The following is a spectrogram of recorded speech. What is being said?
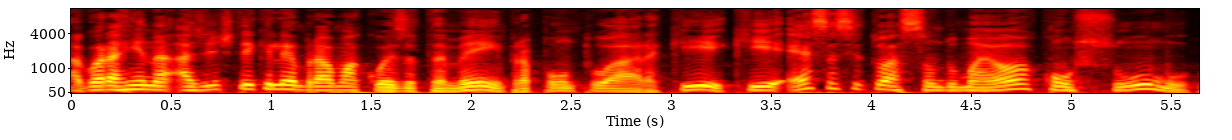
Agora, Rina, a gente tem que lembrar uma coisa também, para pontuar aqui, que essa situação do maior consumo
